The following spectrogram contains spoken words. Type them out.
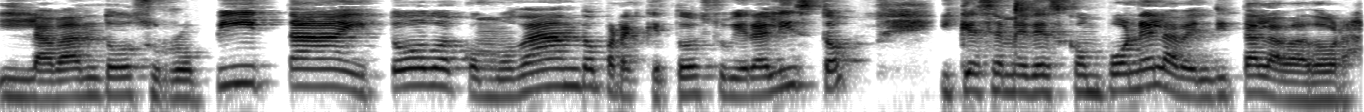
lavando su ropita y todo, acomodando para que todo estuviera listo y que se me descompone la bendita lavadora.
